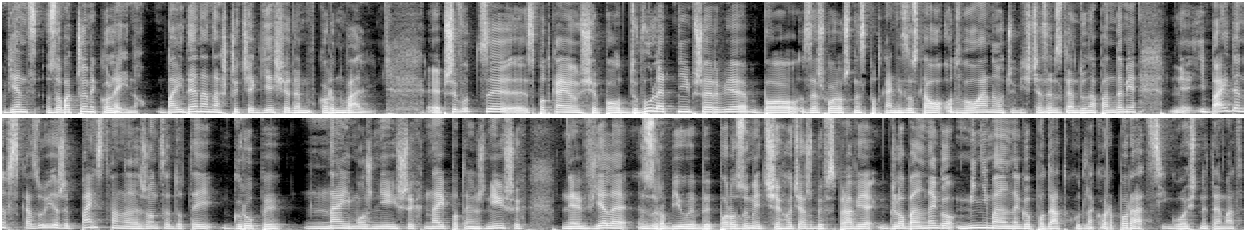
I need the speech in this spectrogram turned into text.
Więc zobaczymy kolejno. Bidena na szczycie G7 w Cornwalli. Przywódcy spotkają się po dwuletniej przerwie, bo zeszłoroczne spotkanie zostało odwołane oczywiście ze względu na pandemię i Biden wskazuje, że państwa należące do tej grupy najmożniejszych, najpotężniejszych wiele zrobiły, by porozumieć się chociażby w sprawie globalnego minimalnego podatku dla korporacji. Głośny temat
